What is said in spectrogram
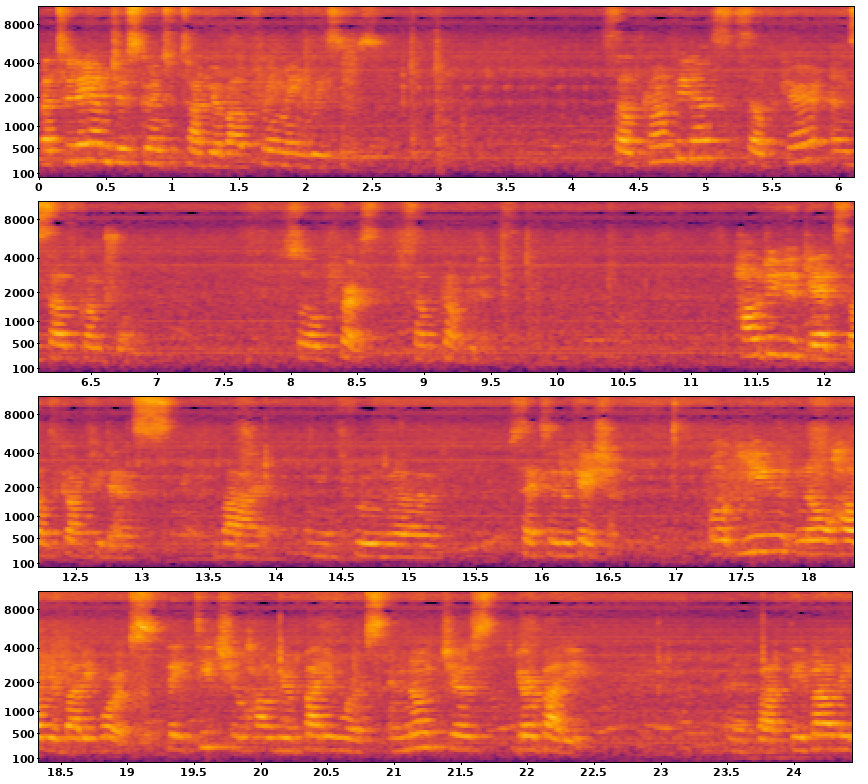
But today I'm just going to talk you about three main reasons. Self-confidence, self-care, and self-control. So first, self-confidence. How do you get self-confidence? By, I mean, through the sex education. Well, you know how your body works. They teach you how your body works, and not just your body, uh, but the body,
